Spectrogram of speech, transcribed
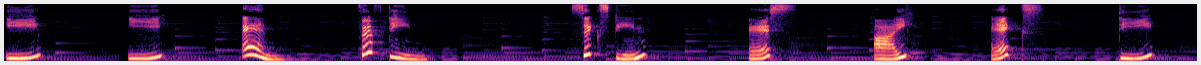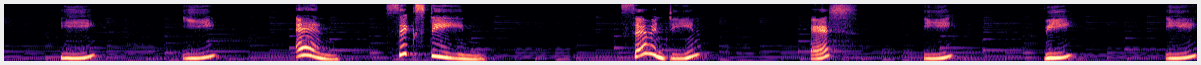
E E N 15 16 S I X T E E N 16 17 S E V E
